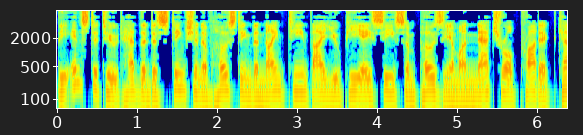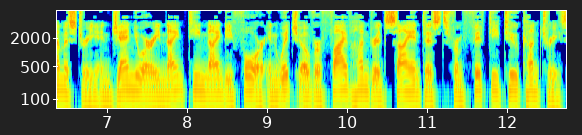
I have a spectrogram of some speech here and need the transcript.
The institute had the distinction of hosting the 19th IUPAC Symposium on Natural Product Chemistry in January 1994 in which over 500 scientists from 52 countries,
